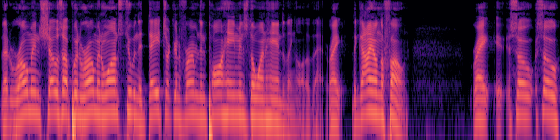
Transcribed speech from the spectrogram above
that Roman shows up when Roman wants to, and the dates are confirmed, and Paul Heyman's the one handling all of that, right? The guy on the phone, right? So, so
